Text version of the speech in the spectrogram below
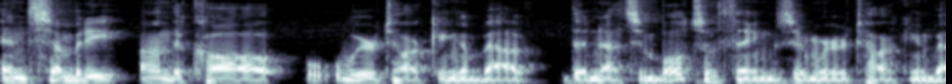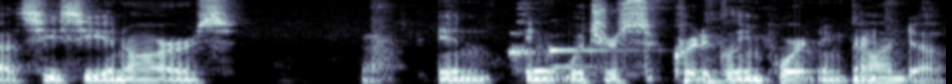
And somebody on the call, we were talking about the nuts and bolts of things, and we were talking about CC&Rs in, in which are critically important in condo. Right.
